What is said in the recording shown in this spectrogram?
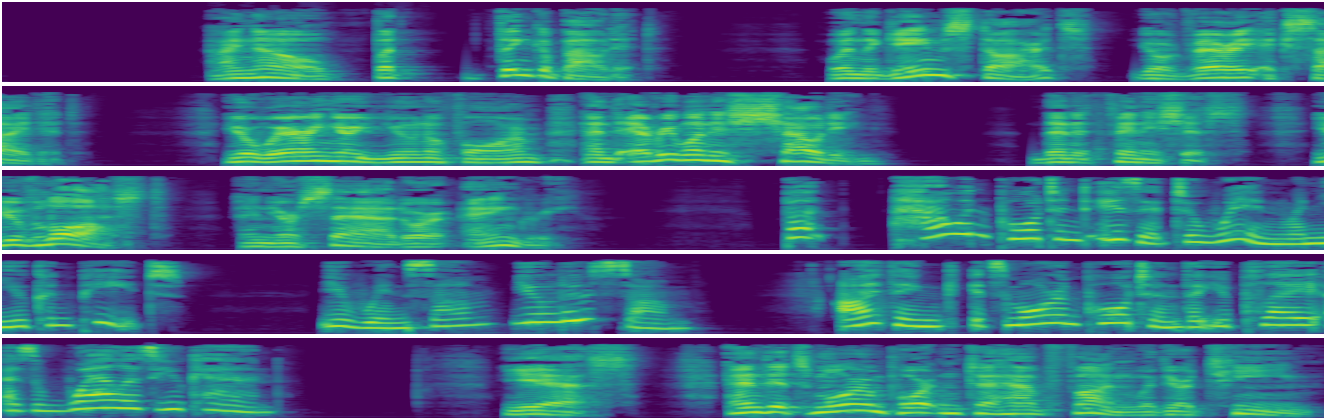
I know, but think about it. When the game starts, you're very excited. You're wearing your uniform and everyone is shouting. Then it finishes. You've lost and you're sad or angry. But how important is it to win when you compete? You win some, you lose some. I think it's more important that you play as well as you can. Yes, and it's more important to have fun with your team.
